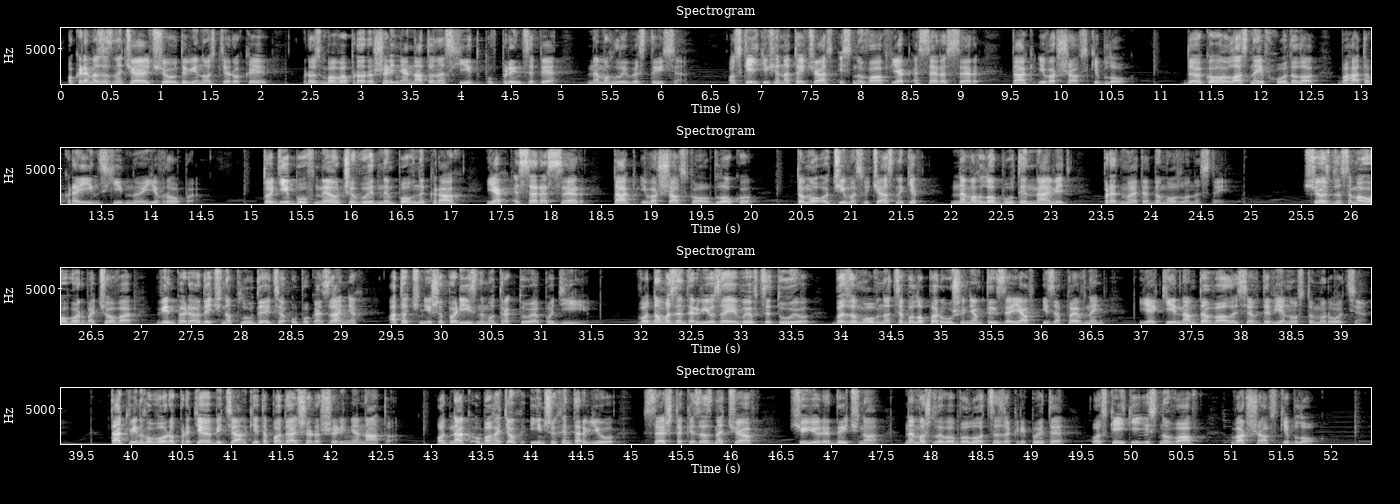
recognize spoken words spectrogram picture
Окремо зазначають, що у 90-ті роки розмови про розширення НАТО на схід у принципі не могли вестися, оскільки ще на той час існував як СРСР, так і Варшавський блок, до якого власне і входило багато країн Східної Європи. Тоді був неочевидним повний крах як СРСР, так і Варшавського блоку, тому очима сучасників не могло бути навіть предмети домовленостей. Що ж до самого Горбачова, він періодично плутається у показаннях, а точніше по-різному трактує події. В одному з інтерв'ю заявив, цитую, безумовно, це було порушенням тих заяв і запевнень, які нам давалися в 90-му році. Так він говорив про ті обіцянки та подальше розширення НАТО. Однак у багатьох інших інтерв'ю все ж таки зазначав, що юридично неможливо було це закріпити, оскільки існував Варшавський блок.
